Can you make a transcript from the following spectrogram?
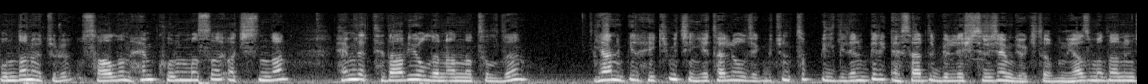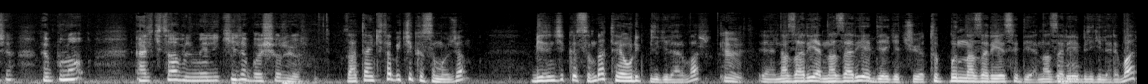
bundan ötürü sağlığın hem korunması açısından hem de tedavi yollarının anlatıldığı yani bir hekim için yeterli olacak bütün tıp bilgilerini bir eserde birleştireceğim diyor kitabını yazmadan önce ve bunu El Kitabül Meliki ile başarıyor. Zaten kitap iki kısım hocam. Birinci kısımda teorik bilgiler var. Evet. E, nazariye, nazariye diye geçiyor. Tıbbın nazariyesi diye nazariye bilgileri var.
